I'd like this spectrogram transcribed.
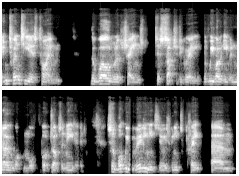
in 20 years' time, the world will have changed to such a degree that we won't even know what, what, what jobs are needed. So what we really need to do is we need to create um,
